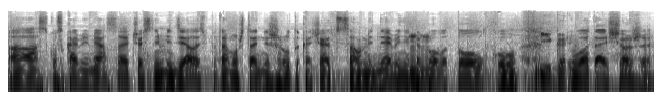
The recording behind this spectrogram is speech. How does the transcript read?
а, с кусками мяса что с ними делать, потому что они жрут и качаются целыми днями, никакого толку. Игорь. Вот, а еще же,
